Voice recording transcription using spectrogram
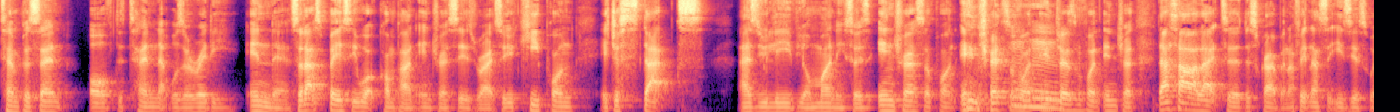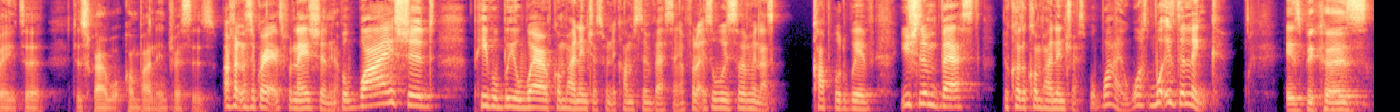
Ten percent of the ten that was already in there. So that's basically what compound interest is, right? So you keep on, it just stacks as you leave your money. So it's interest upon interest upon mm-hmm. interest upon interest. That's how I like to describe it. And I think that's the easiest way to describe what compound interest is. I think that's a great explanation. But why should people be aware of compound interest when it comes to investing? I feel like it's always something that's coupled with you should invest because of compound interest. But why? What what is the link? It's because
